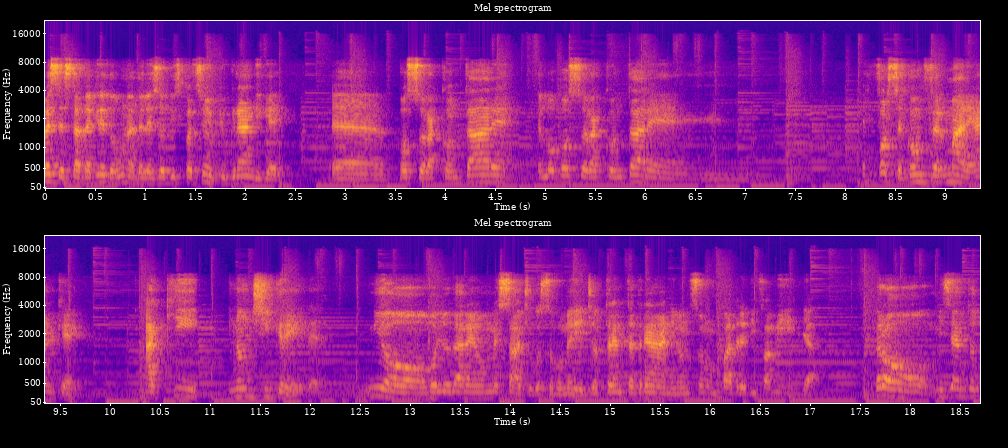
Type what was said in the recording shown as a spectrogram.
questa è stata credo una delle soddisfazioni più grandi che eh, posso raccontare e lo posso raccontare e forse confermare anche a chi non ci crede. Io voglio dare un messaggio questo pomeriggio, ho 33 anni, non sono un padre di famiglia, però mi sento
